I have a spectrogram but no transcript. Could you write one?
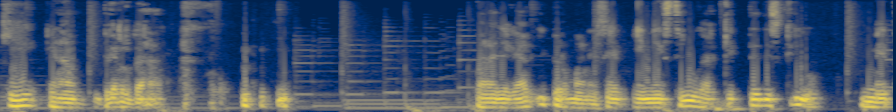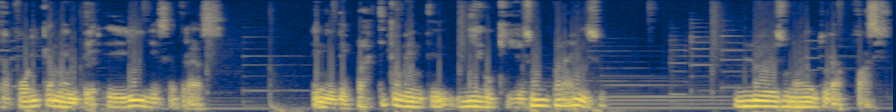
Qué gran verdad. Para llegar y permanecer en este lugar que te describo metafóricamente líneas atrás, en donde prácticamente digo que es un paraíso, no es una aventura fácil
